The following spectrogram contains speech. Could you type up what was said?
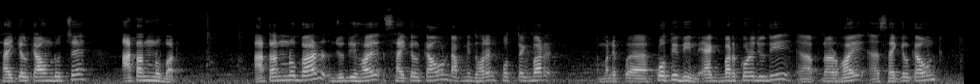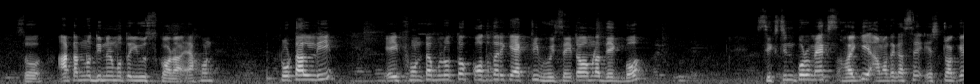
cycle count হচ্ছে আটান্ন বার। আটান্ন বার যদি হয় সাইকেল কাউন্ট আপনি ধরেন প্রত্যেকবার মানে প্রতিদিন একবার করে যদি আপনার হয় সাইকেল কাউন্ট সো আটান্ন দিনের মতো ইউজ করা। এখন টোটালি এই ফোনটা মূলত কত তারিখে অ্যাক্টিভ হয়েছে এটাও আমরা দেখব। সিক্সটিন প্রো ম্যাক্স হয় কি, আমাদের কাছে স্টকে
